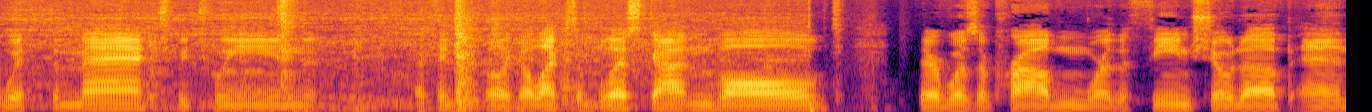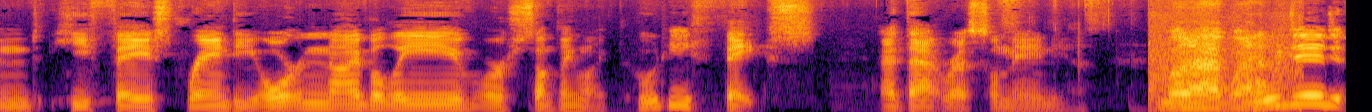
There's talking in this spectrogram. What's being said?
with the match between, I think like Alexa Bliss got involved, there was a problem where the Fiend showed up and he faced Randy Orton, I believe, or something like. Who did he face at that WrestleMania? But uh, when Who did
